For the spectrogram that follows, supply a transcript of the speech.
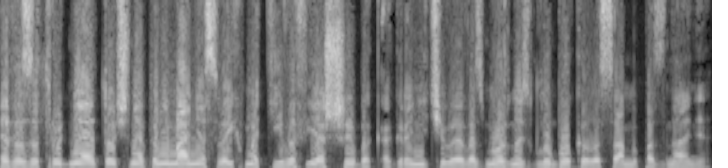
Это затрудняет точное понимание своих мотивов и ошибок, ограничивая возможность глубокого самопознания.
